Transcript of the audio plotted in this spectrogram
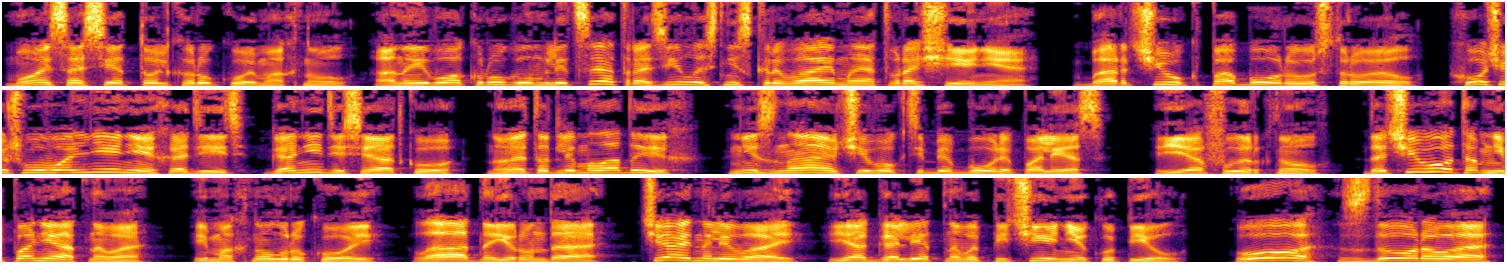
Мой сосед только рукой махнул, а на его округлом лице отразилось нескрываемое отвращение. «Борчук поборы устроил. Хочешь в увольнение ходить? Гони десятку. Но это для молодых. Не знаю, чего к тебе Боря полез». Я фыркнул. «Да чего там непонятного?» И махнул рукой. «Ладно, ерунда. Чай наливай. Я галетного печенья купил». «О, здорово!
